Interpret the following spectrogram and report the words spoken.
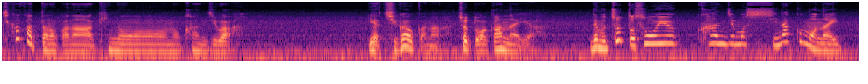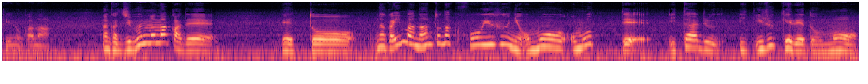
近かったのかな昨日の感じは。いや違うかな。ちょっと分かんないや。でもちょっとそういう感じもしなくもないっていうのかな。なんか自分の中でえっとなんか今なんとなくこういうふうに思う思っていたるいるけれども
